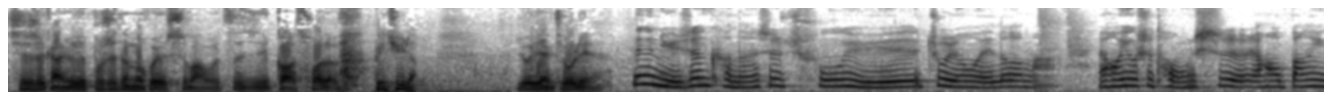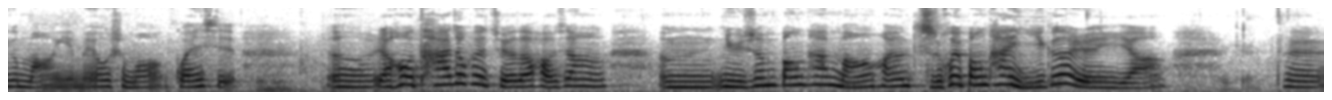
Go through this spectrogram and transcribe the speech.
其实感觉也不是这么回事吧，我自己搞错了吧，被拒了。有点丢脸。那个女生可能是出于助人为乐嘛，然后又是同事，然后帮一个忙也没有什么关系，嗯，然后他就会觉得好像，嗯，女生帮他忙好像只会帮他一个人一样，对，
